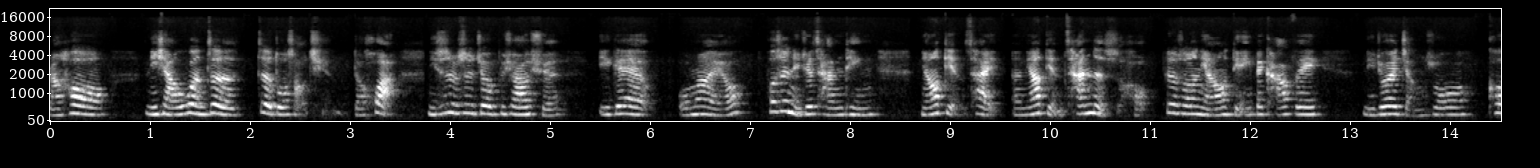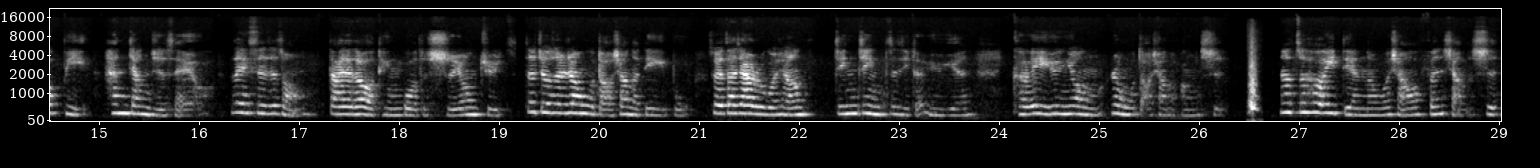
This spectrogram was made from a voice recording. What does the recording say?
然后你想要问这这多少钱的话，你是不是就必须要学一个我买哦？或是你去餐厅，你要点菜，嗯，你要点餐的时候，比如说你要点一杯咖啡，你就会讲说 copy 汉江之 s a l 类似这种大家都有听过的实用句子，这就是任务导向的第一步。所以大家如果想要精进自己的语言，可以运用任务导向的方式。那最后一点呢，我想要分享的是，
